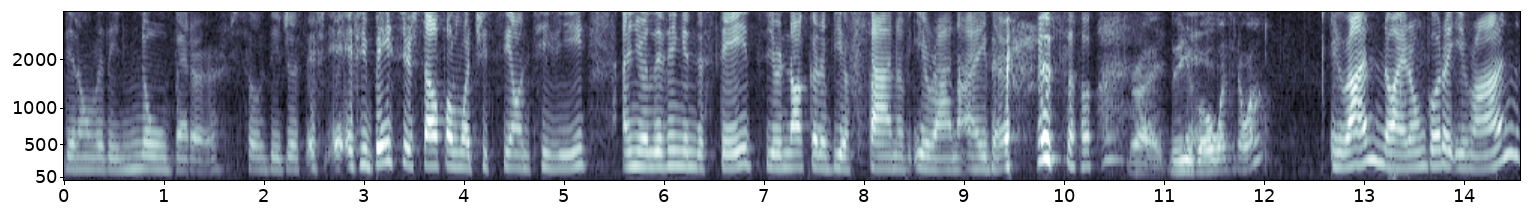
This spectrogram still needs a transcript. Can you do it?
they don't really know better. So they just if if you base yourself on what you see on TV and you're living in the states, you're not going to be a fan of Iran either. so Right. Do you go once in a while? Iran? No, I don't go to Iran.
